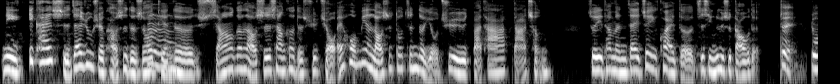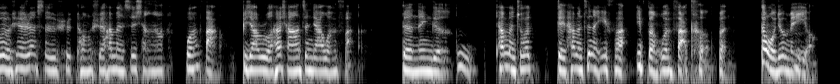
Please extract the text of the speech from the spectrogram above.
你一开始在入学考试的时候填的想要跟老师上课的需求，哎，后面老师都真的有去把它达成，所以他们在这一块的执行率是高的。对。我有些认识的学同学，他们是想要文法比较弱，他想要增加文法的那个，嗯，他们就会给他们真的一法一本文法课本，但我就没有。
